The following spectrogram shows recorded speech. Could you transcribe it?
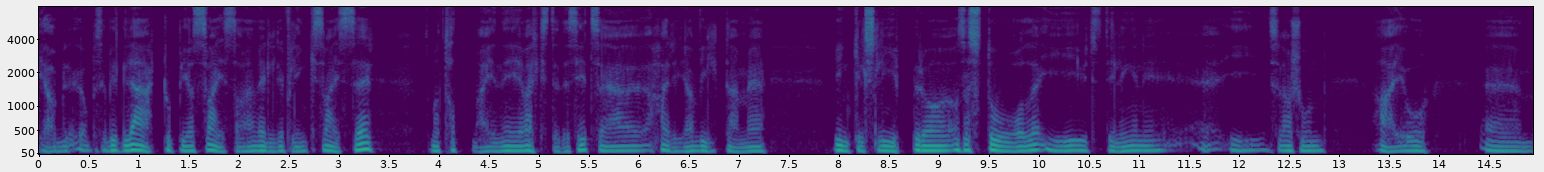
jeg har blitt lært opp i å sveise av en veldig flink sveiser som har tatt meg inn i verkstedet sitt, så jeg herja vilt der med vinkelsliper og altså Stålet i utstillingen, i, i installasjonen, er jo um,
